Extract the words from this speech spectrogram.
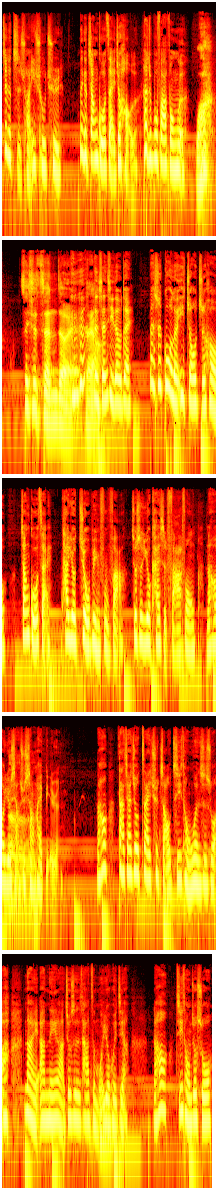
这个纸船一出去，那个张国仔就好了，他就不发疯了。哇，这是真的哎，对啊、很神奇，对不对？但是过了一周之后。张国仔他又旧病复发，就是又开始发疯，然后又想去伤害别人，嗯、然后大家就再去找鸡童问是说啊，那也安内啦，就是他怎么又会这样？然后鸡童就说，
